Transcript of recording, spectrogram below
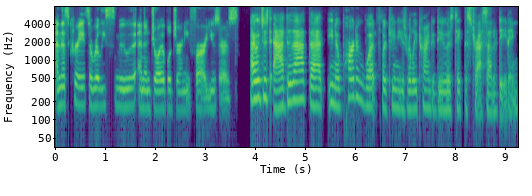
And this creates a really smooth and enjoyable journey for our users. I would just add to that that, you know, part of what Flirtini is really trying to do is take the stress out of dating.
